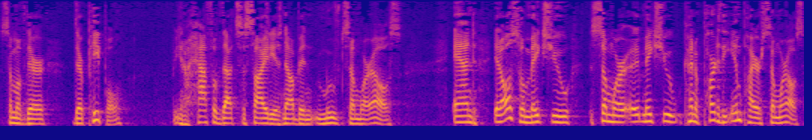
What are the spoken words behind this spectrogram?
some of their, their people. You know, half of that society has now been moved somewhere else. And it also makes you somewhere, it makes you kind of part of the empire somewhere else.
